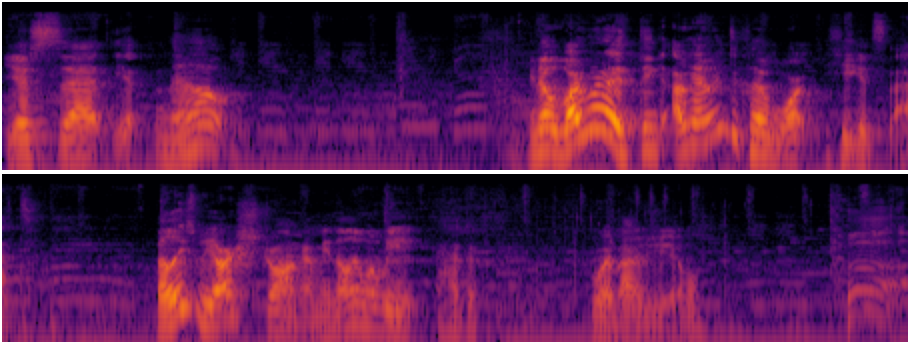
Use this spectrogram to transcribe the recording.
Yes, that. Yep, no. You know, why would I think... Okay, I'm going to declare war. He gets that. But at least we are strong. I mean, the only one we had to worry about is you. Cool.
